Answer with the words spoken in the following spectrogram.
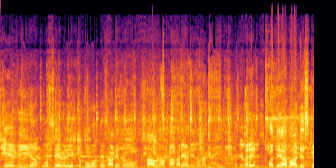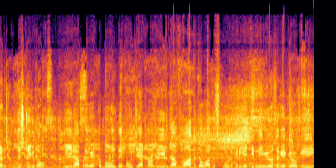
ਤੇ ਇਹ ਵੀਰ ਉਸੇ ਵੇਲੇ ਇੱਕ ਬੋਲ ਤੇ ਸਾਡੇ ਤੋਂ ਹਿਸਾਬ ਨਾਲ ਹ- ਹਰਿਆਣੇ ਤੋਂ ਨਾ ਵੀ ਹਰੇ ਫਤਿਆਬਾਦ ਡਿਸਟ੍ਰਿਕਟ ਡਿਸਟ੍ਰਿਕਟ ਤੋਂ ਵੀਰ ਆਪਣੇ ਕੋਲ ਇੱਕ ਬੋਲ ਤੇ ਪਹੁੰਚੇ। ਆਪਾਂ ਵੀਰ ਦਾ ਵੱਧ ਤੋਂ ਵੱਧ ਸਪੋਰਟ ਕਰੀਏ ਜਿੰਨੀ ਵੀ ਹੋ ਸਕੇ ਕਿਉਂਕਿ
